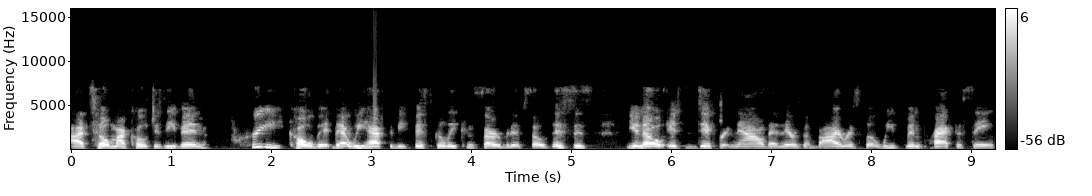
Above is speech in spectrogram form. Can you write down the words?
I tell my coaches even pre-COVID that we have to be fiscally conservative. So this is, you know, it's different now that there's a virus, but we've been practicing,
